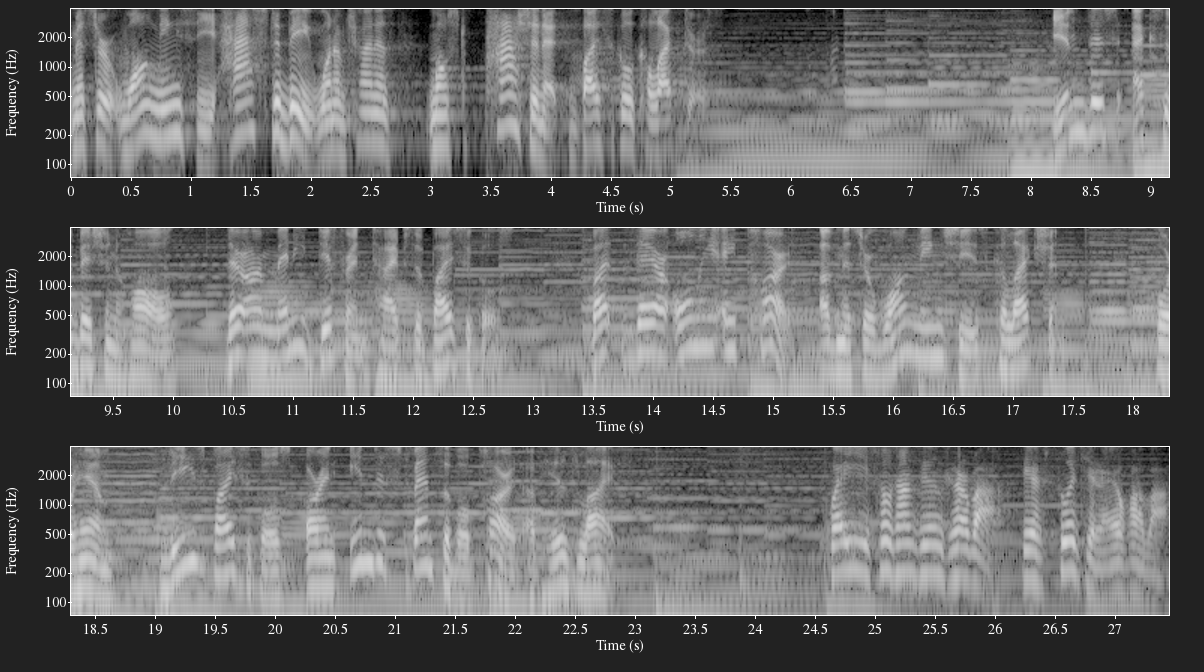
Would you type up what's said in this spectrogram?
Mr. Wang Mingxi has to be one of China's most passionate bicycle collectors. In this exhibition hall, there are many different types of bicycles, but they are only a part of Mr. Wang Mingxi's collection. For him, these bicycles are an indispensable part of his life. 关于受伤自行车吧，这说起来的话吧，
